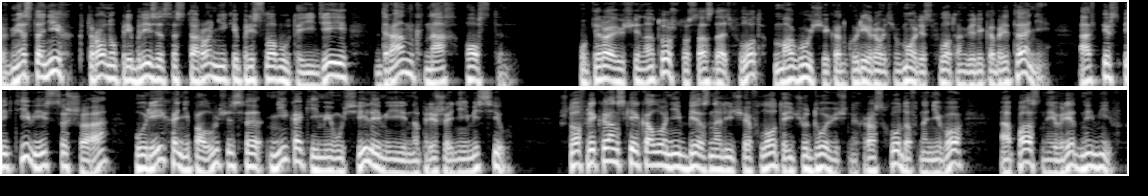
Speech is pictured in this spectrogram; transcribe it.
Вместо них к трону приблизятся сторонники пресловутой идеи «Дранг нах Остен», упирающий на то, что создать флот, могущий конкурировать в море с флотом Великобритании, а в перспективе из США у Рейха не получится никакими усилиями и напряжениями сил, что африканские колонии без наличия флота и чудовищных расходов на него — опасный и вредный миф.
